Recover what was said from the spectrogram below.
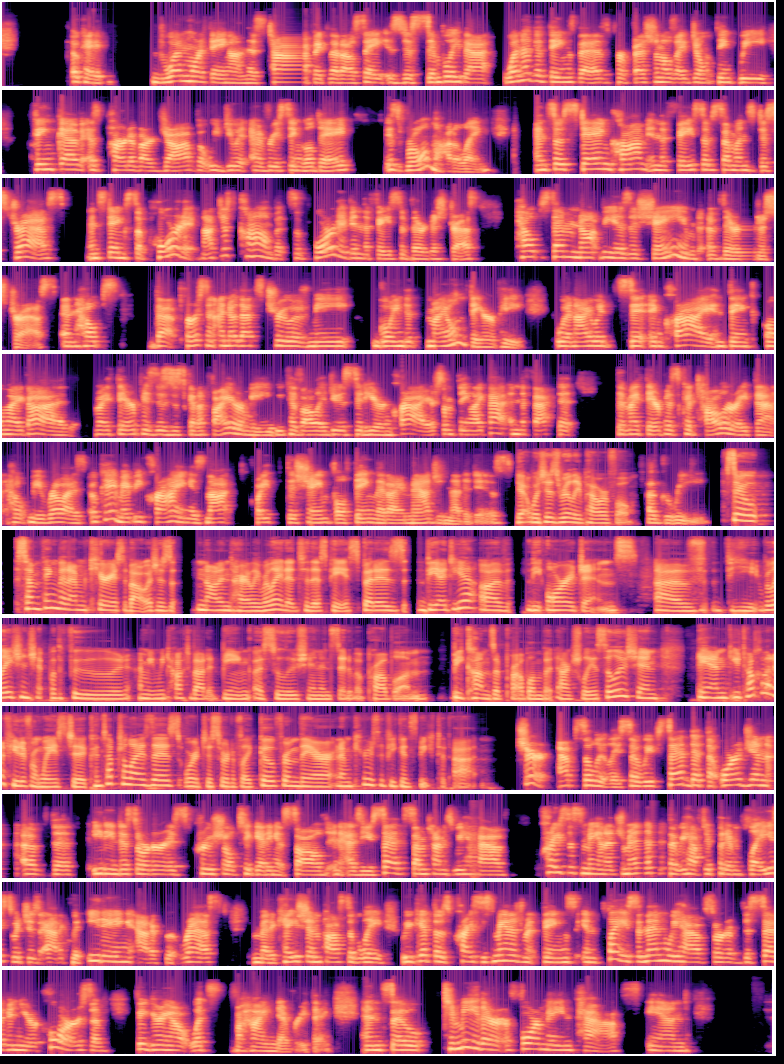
okay, one more thing on this topic that I'll say is just simply that one of the things that as professionals, I don't think we think of as part of our job, but we do it every single day is role modeling. And so staying calm in the face of someone's distress and staying supportive, not just calm, but supportive in the face of their distress helps them not be as ashamed of their distress and helps that person. I know that's true of me going to my own therapy when I would sit and cry and think, oh my God, my therapist is just going to fire me because all I do is sit here and cry or something like that. And the fact that that my therapist could tolerate that helped me realize, okay, maybe crying is not quite the shameful thing that I imagine that it is. Yeah, which is really powerful. Agreed. So, something that I'm curious about, which is not entirely related to this piece, but is the idea of the origins of the relationship with food. I mean, we talked about it being a solution instead of a problem, becomes a problem, but actually a solution. And you talk about a few different ways to conceptualize this or to sort of like go from there. And I'm curious if you can speak to that. Sure, absolutely. So we've said that the origin of the eating disorder is crucial to getting it solved. And as you said, sometimes we have crisis management that we have to put in place, which is adequate eating, adequate rest, medication, possibly. We get those crisis management things in place. And then we have sort of the seven year course of figuring out what's behind everything. And so to me, there are four main paths. And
